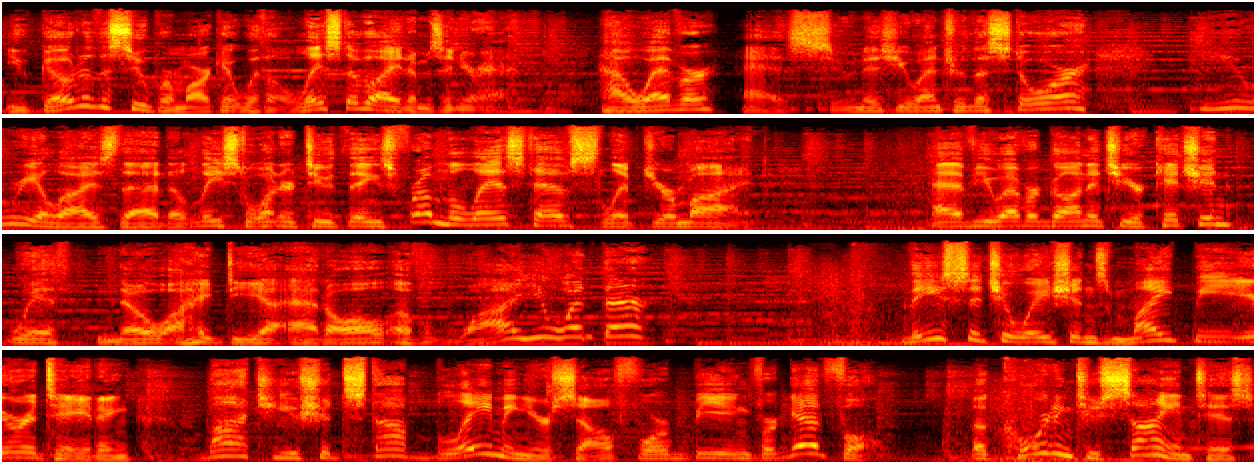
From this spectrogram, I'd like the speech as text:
You go to the supermarket with a list of items in your head. However, as soon as you enter the store, you realize that at least one or two things from the list have slipped your mind. Have you ever gone into your kitchen with no idea at all of why you went there? These situations might be irritating, but you should stop blaming yourself for being forgetful. According to scientists,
